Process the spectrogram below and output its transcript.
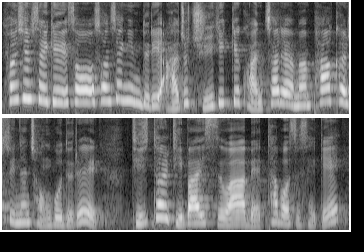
현실 세계에서 선생님들이 아주 주의 깊게 관찰해야만 파악할 수 있는 정보들을 디지털 디바이스와 메타버스 세계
